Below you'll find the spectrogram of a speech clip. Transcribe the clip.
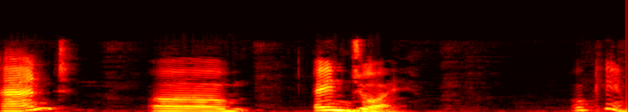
and um, enjoy. Okay.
